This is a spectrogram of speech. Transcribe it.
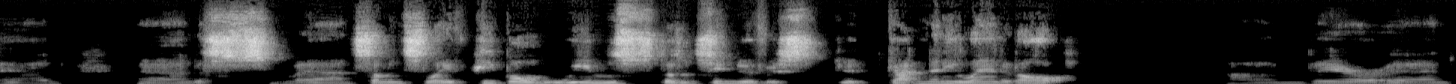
and and, and some enslaved people. Weems doesn't seem to have gotten any land at all um, there. And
